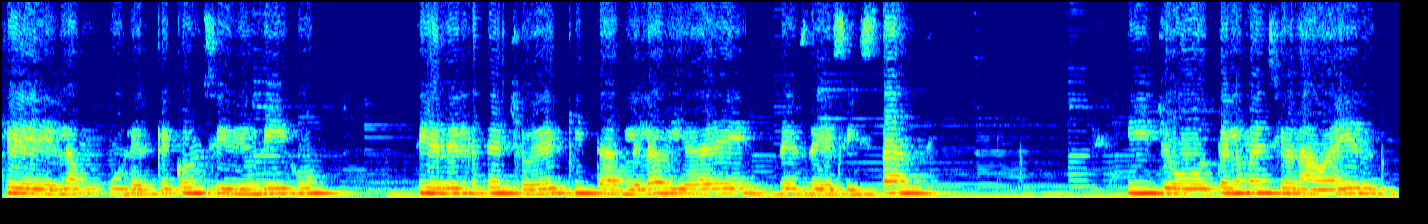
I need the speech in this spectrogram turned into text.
que la mujer que concibe un hijo tiene el derecho de quitarle la vida de, desde ese instante. Y yo te lo mencionaba en,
